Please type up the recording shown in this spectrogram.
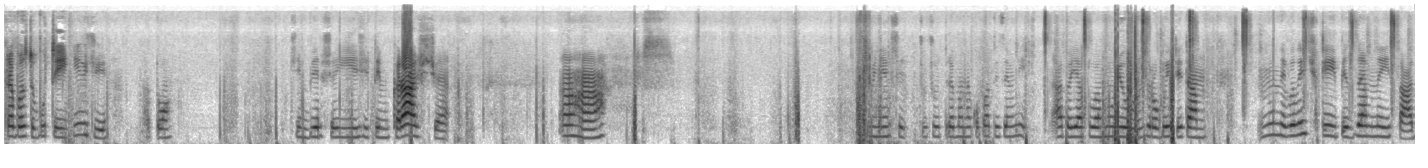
треба здобути їжі, а то чим більше їжі, тим краще. Ага. Мені ще чуть-чуть треба накопати землі, а то я планую зробити там ну, невеличкий підземний сад.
